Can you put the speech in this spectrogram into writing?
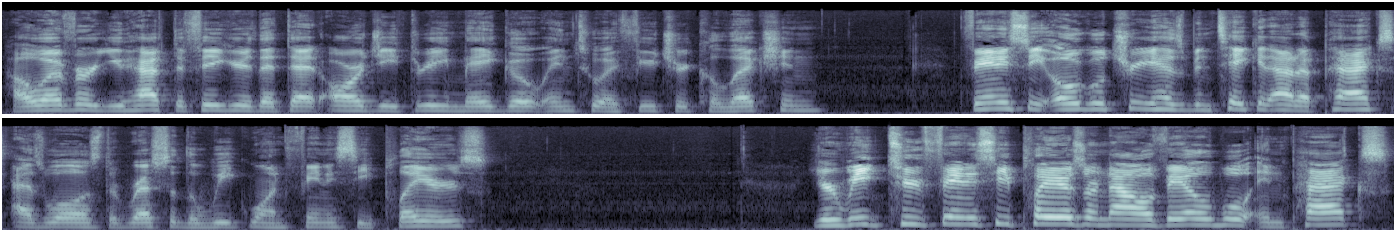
However, you have to figure that that RG3 may go into a future collection. Fantasy Ogletree has been taken out of packs as well as the rest of the week 1 fantasy players. Your week 2 fantasy players are now available in packs.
